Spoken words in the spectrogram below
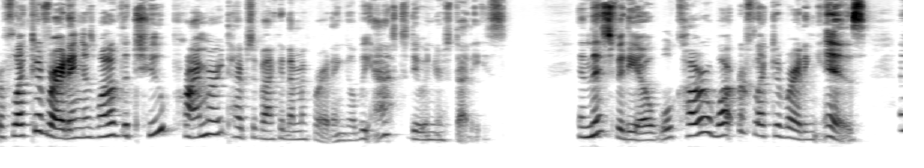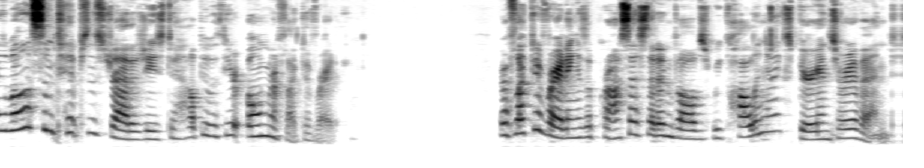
Reflective writing is one of the two primary types of academic writing you'll be asked to do in your studies. In this video, we'll cover what reflective writing is, as well as some tips and strategies to help you with your own reflective writing. Reflective writing is a process that involves recalling an experience or event,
